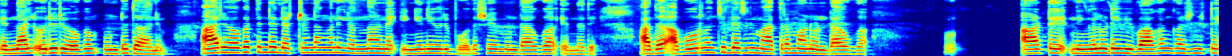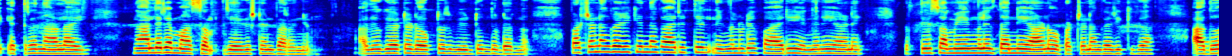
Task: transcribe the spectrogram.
എന്നാൽ ഒരു രോഗം ഉണ്ട് ഉണ്ടുതാനും. ആ രോഗത്തിന്റെ ലക്ഷണങ്ങളിലൊന്നാണ് ഇങ്ങനെയൊരു ബോധക്ഷയമുണ്ടാവുക എന്നത്. അത് അപൂർവം ചിലരിൽ മാത്രമാണ് ഉണ്ടാവുക. ആട്ടെ നിങ്ങളുടെ വിവാഹം കഴിഞ്ഞിട്ട് എത്ര നാളായി? നാലര മാസം ജയകൃഷ്ണൻ പറഞ്ഞു. അതുകേട്ട ഡോക്ടർ വീണ്ടും തുടർന്നു ഭക്ഷണം കഴിക്കുന്ന കാര്യത്തിൽ നിങ്ങളുടെ ഭാര്യ എങ്ങനെയാണ്? കൃത്യസമയങ്ങളിൽ തന്നെയാണോ ഭക്ഷണം കഴിക്കുക? അതോ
